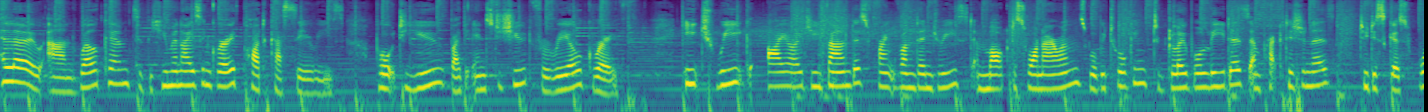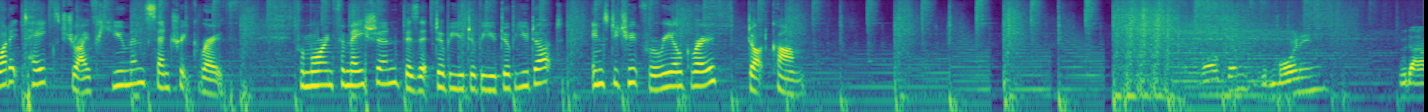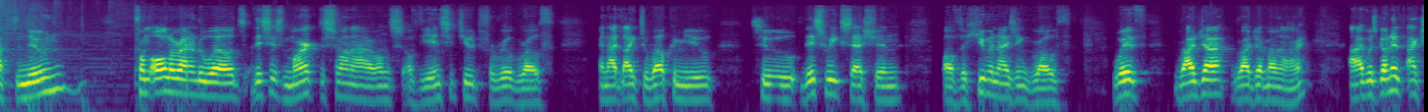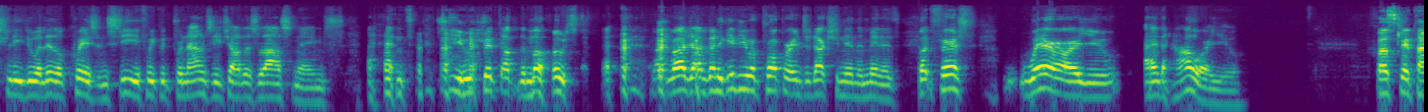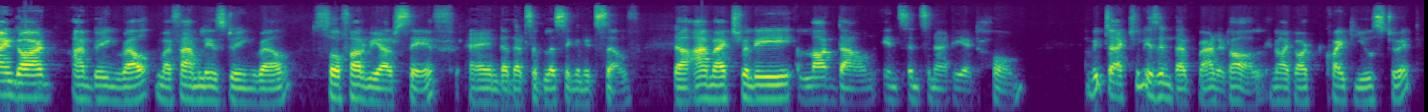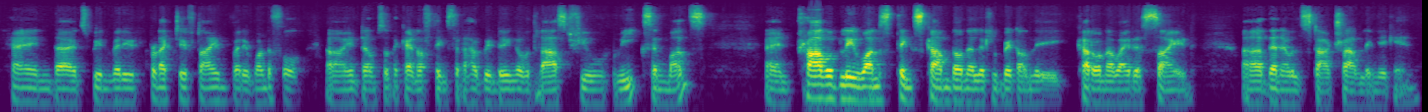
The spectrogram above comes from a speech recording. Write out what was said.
Hello, and welcome to the Humanizing Growth podcast series, brought to you by the Institute for Real Growth. Each week, IRG founders Frank van den Driest and Marc de Swaan Arons will be talking to global leaders and practitioners to discuss what it takes to drive human centric growth. For more information, visit www.instituteforrealgrowth.com. Welcome, good morning, good afternoon. From all around the world, this is Marc de Swaan Arons of the Institute for Real Growth, and I'd like to welcome you to this week's session of the Humanizing Growth with Raja Rajamannar. I was going to actually do a little quiz and see if we could pronounce each other's last names and see who tripped up the most. but Raja, I'm going to give you a proper introduction in a minute. But first, where are you and how are you? Firstly, thank God I'm doing well. My family is doing well. So far, we are safe, and that's a blessing in itself. Uh, I'm actually locked down in Cincinnati at home, which actually isn't that bad at all. You know, I got quite used to it, and uh, it's been very productive time, very wonderful uh, in terms of the kind of things that I have been doing over the last few weeks and months. And probably once things calm down a little bit on the coronavirus side, uh, then I will start traveling again.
